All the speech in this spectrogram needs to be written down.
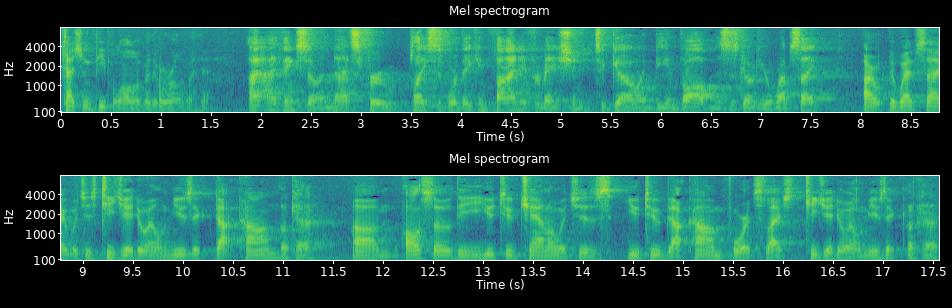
touching people all over the world with it. I, I think so, and that's for places where they can find information to go and be involved. And this is go to your website. Our the website, which is tjdoylemusic.com. Okay. Um, also, the YouTube channel, which is youtube.com forward slash tjdoylemusic. Okay.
